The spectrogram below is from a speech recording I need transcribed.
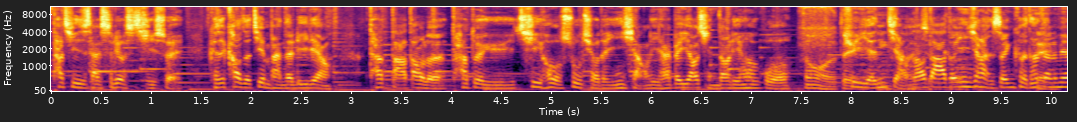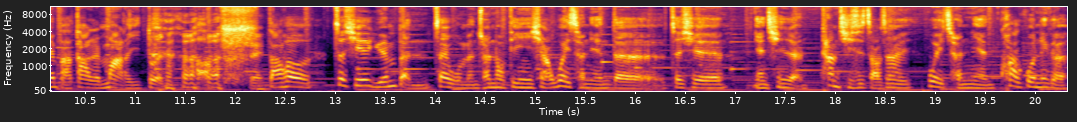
她其实才十六十七岁，可是靠着键盘的力量，她达到了她对于气候诉求的影响力，还被邀请到联合国哦，去演讲，然后大家都印象象很深刻。她在那边把大人骂了一顿，好，对然后这些原本在我们传统定义下未成年的这些年轻人，他们其实早在未成年跨过那个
